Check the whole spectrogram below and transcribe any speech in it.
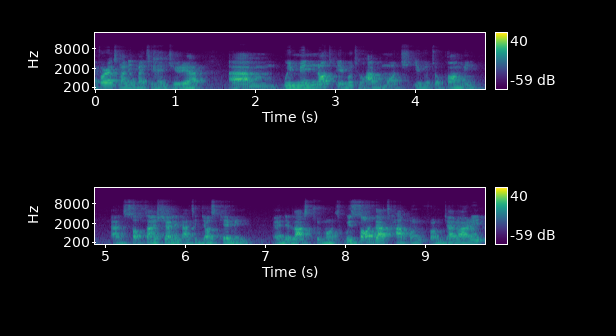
forex management in Nigeria, um, we may not be able to have much even to come in substantially that it just came in in the last two months. We saw that happen from January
